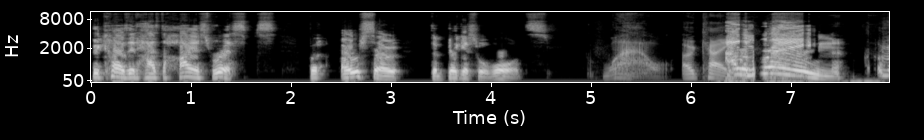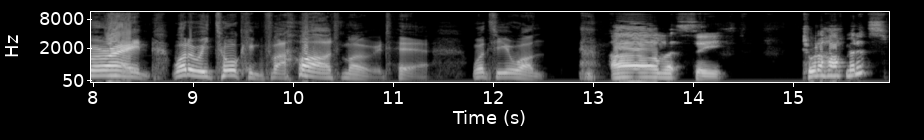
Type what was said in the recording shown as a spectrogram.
because it has the highest risks, but also the biggest rewards. Wow. Okay. Allamaraine! Moraine, what are we talking for hard mode here? What do you want? Um, let's see, two and a half minutes.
